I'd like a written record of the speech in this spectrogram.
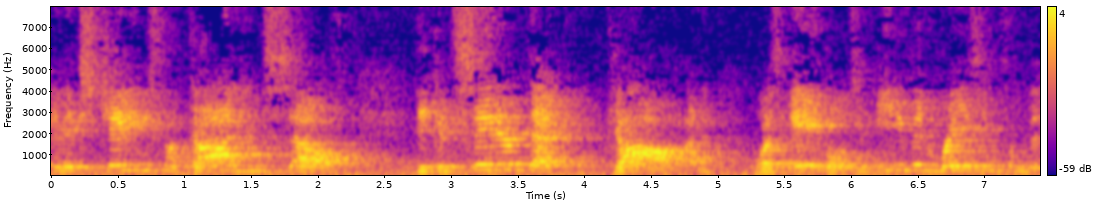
in exchange for God himself. He considered that God was able to even raise him from the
